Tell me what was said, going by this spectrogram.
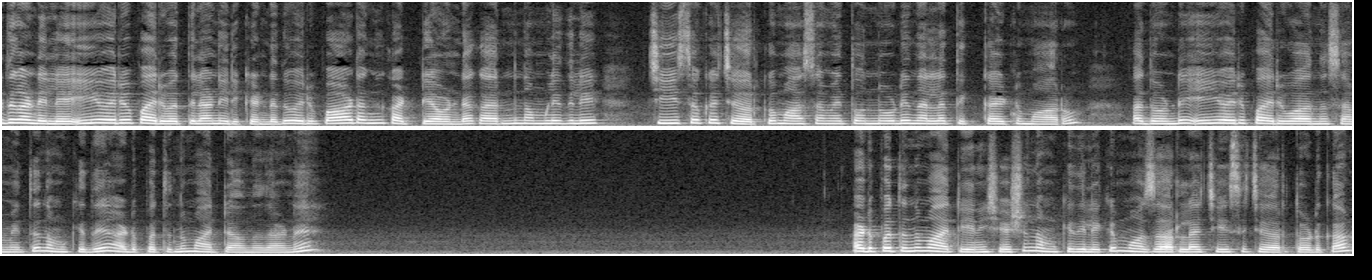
ഇത് കണ്ടില്ലേ? ഈ ഒരു പരുവത്തിലാണ് ഇരിക്കേണ്ടത്. ഒരുപാട് അങ്ങ് കട്ടിയാവണ്ട. കാരണം നമ്മളിതിൽ ചീസൊക്കെ ചേർക്കും. ആ സമയത്ത് ഒന്നുകൂടി നല്ല തിക്കായിട്ട് മാറും. അതുകൊണ്ട് ഈ ഒരു പരുവാകുന്ന സമയത്ത് നമുക്കിത് അടുപ്പത്തുനിന്ന് മാറ്റാവുന്നതാണ്. അടുപ്പത്തുനിന്ന് മാറ്റിയതിന് ശേഷം നമുക്കിതിലേക്ക് മൊസാർല ചീസ് ചേർത്ത് കൊടുക്കാം.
